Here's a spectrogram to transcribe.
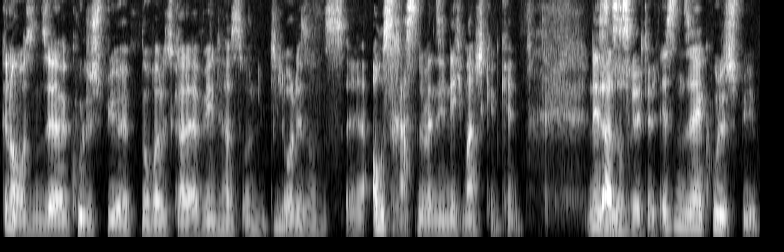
Genau, ist ein sehr cooles Spiel, nur weil du es gerade erwähnt hast und die Leute sonst äh, ausrasten, wenn sie nicht Munchkin kennen. Nee, Das ein, ist richtig. ist ein sehr cooles Spiel.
